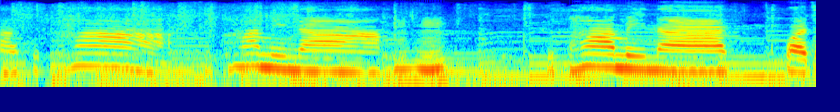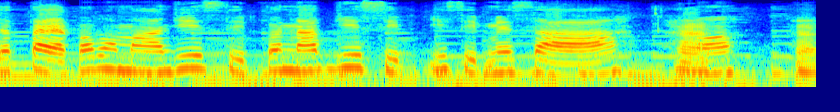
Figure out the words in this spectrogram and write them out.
ตัดสิบห้าสิบห้ามีนาอือฮึสิบห้ามีนากว่าจะแตกก็ประมาณยี่สิบก็นับยี่สิบยี่สิบเมษาฮะเนาะฮะ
